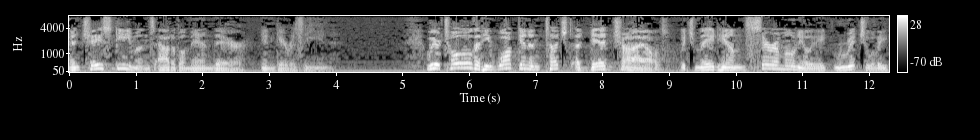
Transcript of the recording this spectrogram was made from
and chased demons out of a man there in Gerasene. We are told that he walked in and touched a dead child, which made him ceremonially, ritually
